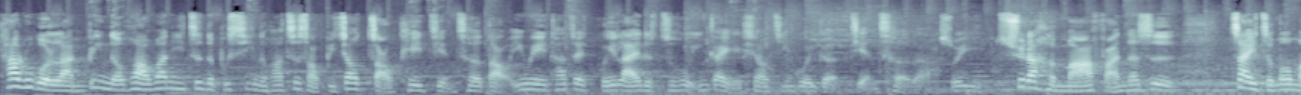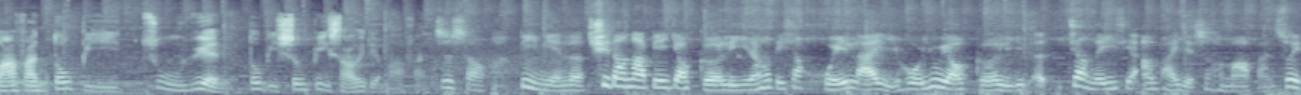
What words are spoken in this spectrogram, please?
他如果染病的话，万一真的不幸的话，至少比较早可以检测到，因为他在回来的之后，应该也是要经过一个检测的。所以虽然很麻烦，但是再怎么麻烦，都比住院、都比生病少一点麻烦。至少避免了去到那边要隔离，然后等一下回来以后又要隔离，呃，这样的一些安排也是很麻烦。所以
